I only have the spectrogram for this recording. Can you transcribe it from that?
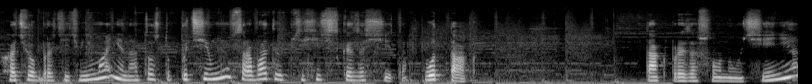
Хочу обратить внимание на то, что почему срабатывает психическая защита. Вот так. Так произошло научение,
